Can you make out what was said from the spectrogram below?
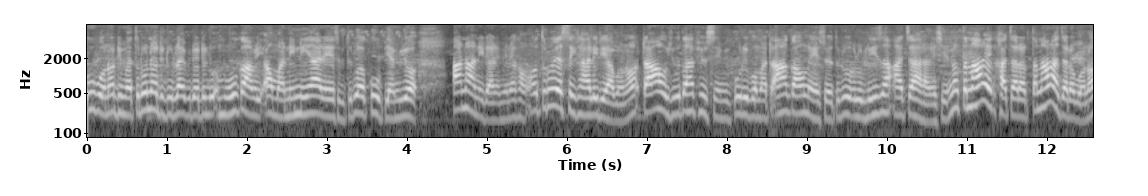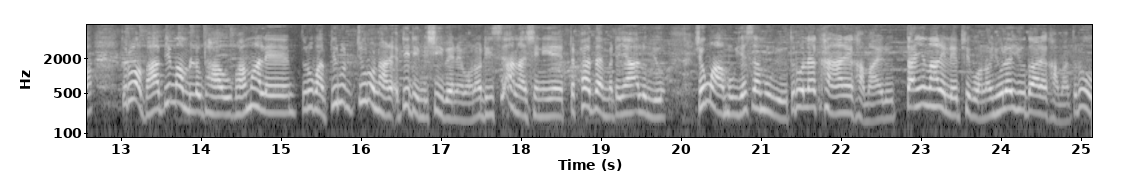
ဘူးပေါ့နော်ဒီမှာသူတို့နဲ့အတူတူလိုက်ပြီးတော့ဒီလိုအမိုးကာမီအောက်မှာနေနေရတယ်ဆိုပြီးသူတို့ကကိုယ်ကိုပြန်ပြီးတော့ အာနာနေတာတွေမြင်တဲ့အခါမှာအော်သူတို့ရဲ့စိတ်ထားလေးတွေကပေါ့နော်တအားကိုယူသားဖြူစင်ပြီးကိုယ်တွေပေါ်မှာတအားကောင်းတယ်ဆိုရင်သူတို့အဲ့လိုလေးစားအားကြတာလည်းရှိတယ်နော်တနာတဲ့ခါကျတော့တနာတာကြတော့ပေါ့နော်သူတို့ကဘာပြစ်မှမလုပ်ထားဘူးဘာမှလည်းသူတို့ကပြုလို့ကျူးလွန်ထားတဲ့အပြစ်တွေမရှိဘဲနဲ့ပေါ့နော်ဒီစစ်အာဏာရှင်တွေရဲ့တစ်ဖက်သက်မတရားအဲ့လိုမျိုးရုံမာမှုရက်စက်မှုတွေကိုသူတို့လည်းခံရတဲ့ခါမှာအဲ့လိုတိုင်းရင်းသားတွေလည်းဖြစ်ပေါ့နော်ရိုးလဲရိုးသားတဲ့ခါမှာသူတို့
